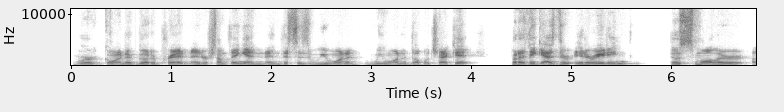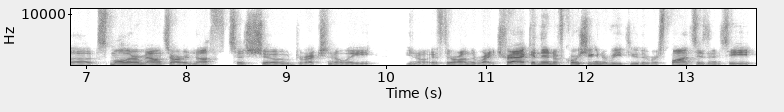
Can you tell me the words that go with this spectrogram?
we're going to go to print it or something, and and this is we want to we want to double check it. But I think as they're iterating, those smaller uh, smaller amounts are enough to show directionally you know if they're on the right track and then of course you're going to read through the responses and see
